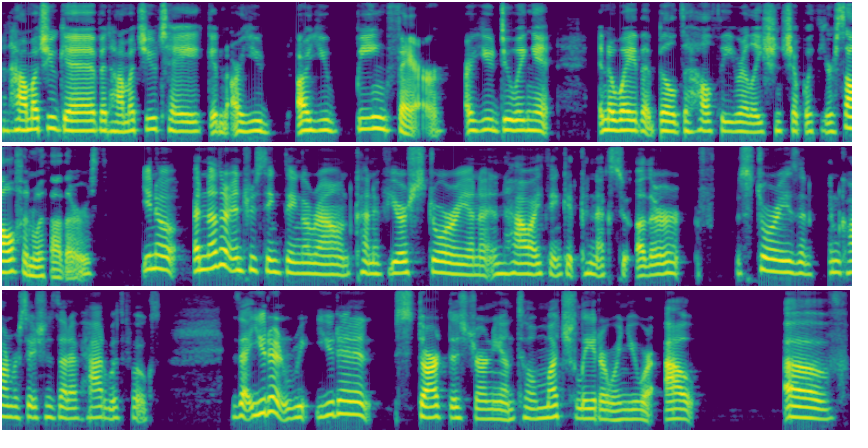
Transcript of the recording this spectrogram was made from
and how much you give and how much you take. And are you are you being fair? Are you doing it in a way that builds a healthy relationship with yourself and with others? You know, another interesting thing around kind of your story and, and how I think it connects to other stories and, and conversations that I've had with folks is that you didn't re- you didn't start this journey until much later when you were out of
